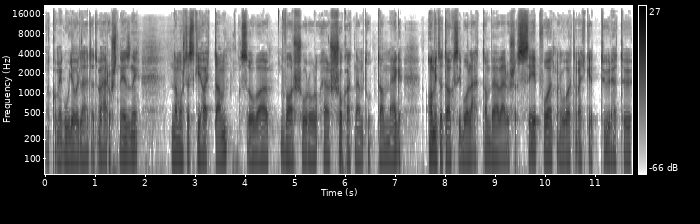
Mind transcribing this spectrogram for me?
akkor még úgy, ahogy lehetett várost nézni. Na most ezt kihagytam, szóval Varsóról olyan sokat nem tudtam meg, Amit a taxiból láttam belváros, az szép volt, meg voltam egy-két tűrhető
